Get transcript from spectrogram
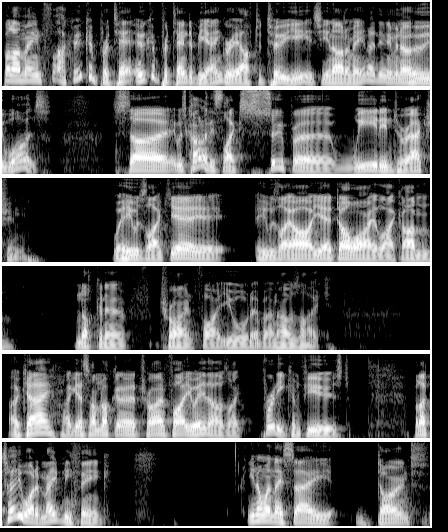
But I mean, fuck, who could pretend? Who could pretend to be angry after two years? You know what I mean? I didn't even know who he was. So it was kind of this like super weird interaction where he was like, yeah, he was like, oh yeah, don't worry, like I'm not gonna f- try and fight you or whatever. And I was like, okay, I guess I'm not to try and fight you either. I was like pretty confused. But I tell you what, it made me think. You know when they say don't,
